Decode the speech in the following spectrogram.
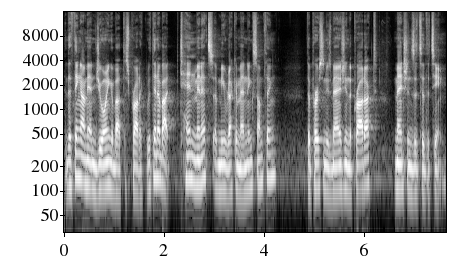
the thing I'm enjoying about this product, within about 10 minutes of me recommending something, the person who's managing the product mentions it to the team.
